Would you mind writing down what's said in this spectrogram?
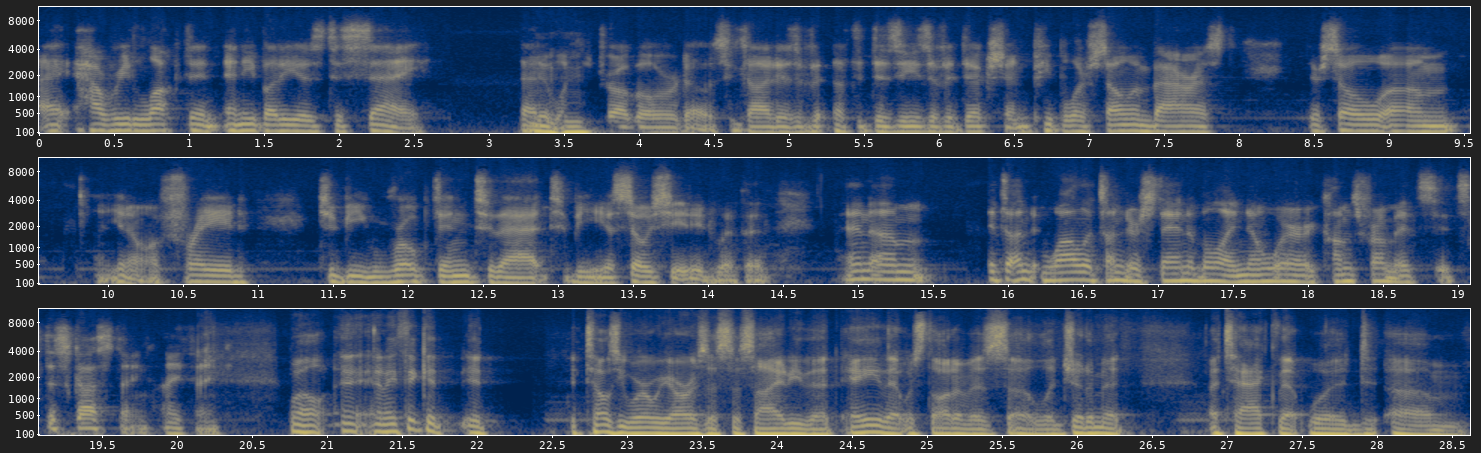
I, how reluctant anybody is to say that it was Mhm. a drug overdose. He died of, of the disease of addiction. People are so embarrassed. They're so, um, you know, afraid to be roped into that, to be associated with it. And um, it's un- while it's understandable, I know where it comes from. It's it's disgusting. I think. Well, and I think it it it tells you where we are as a society that a that was thought of as a legitimate attack that would um,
